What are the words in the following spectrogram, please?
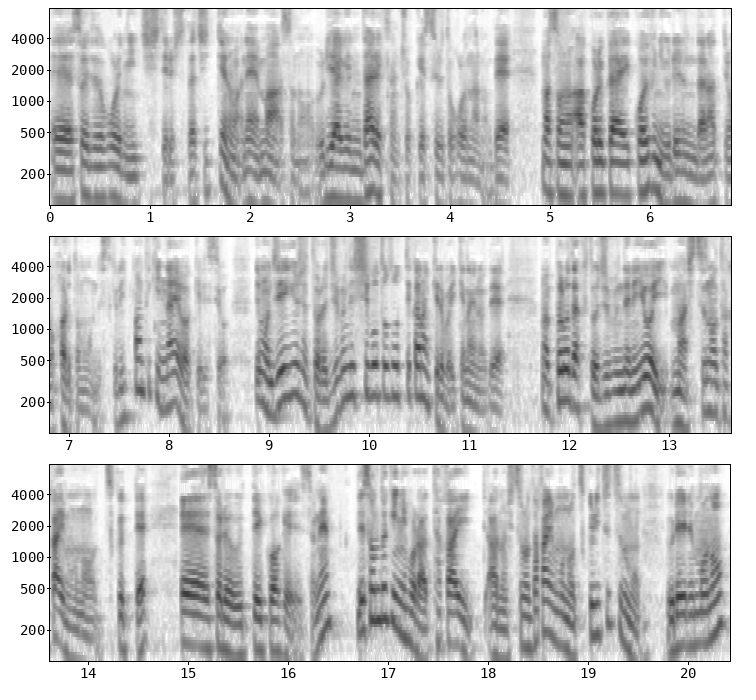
えー、そういったところに位置している人たちっていうのはね、まあその売り上げにダイレクトに直結するところなので、まあその、あ、これくらいこういうふうに売れるんだなってわかると思うんですけど、一般的にないわけですよ。でも自営業者っては自分で仕事を取っていかなければいけないので、まあプロダクトを自分でね、良い、まあ質の高いものを作って、えー、それを売っていくわけですよね。で、その時にほら、高い、あの、質の高いものを作作りつつも、売れるもの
